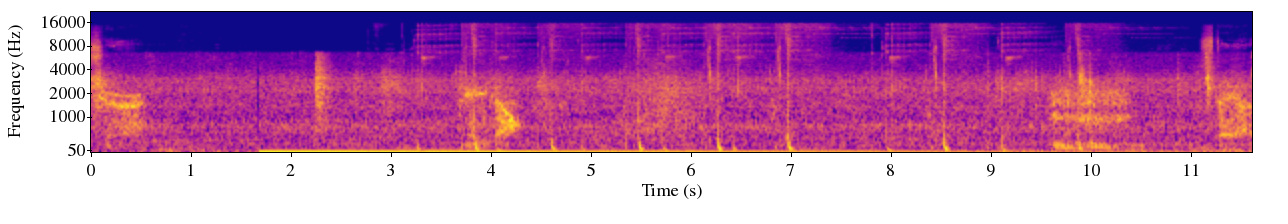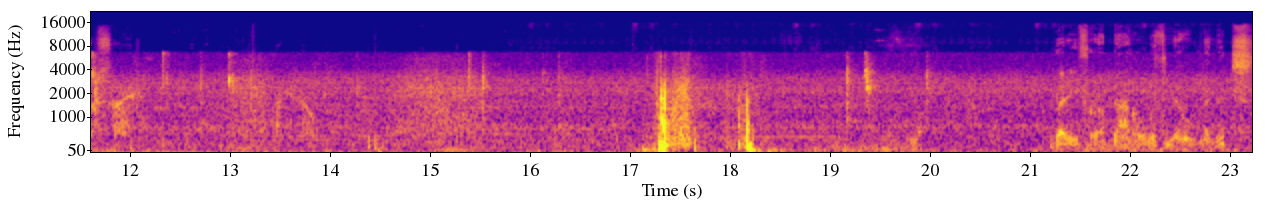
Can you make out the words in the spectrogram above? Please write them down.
Sure. Here you go. Stay out of sight. I can help you. Ready for a battle with no limits?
